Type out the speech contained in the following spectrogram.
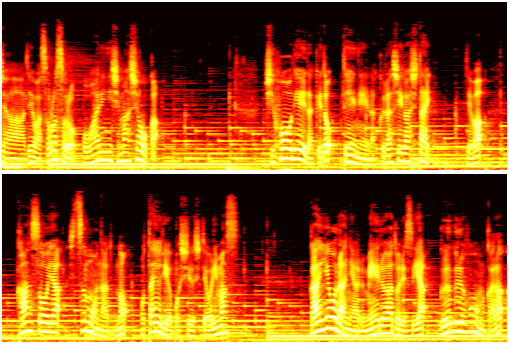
じゃあではそろそろ終わりにしましょうか。地方芸だけど丁寧な暮らしがしたい。では感想や質問などのお便りを募集しております。概要欄にあるメールアドレスや Google フォームから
